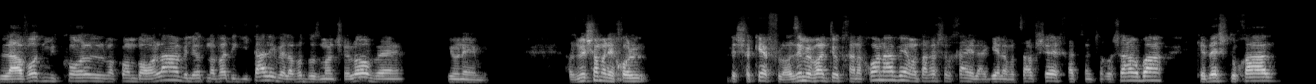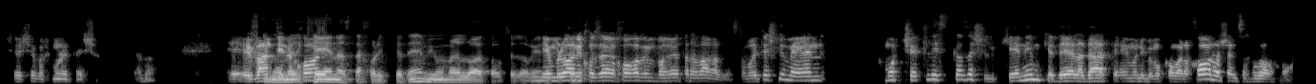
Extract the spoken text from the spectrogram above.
לעבוד מכל מקום בעולם ולהיות נווד דיגיטלי ולעבוד בזמן שלו ו-you name it. אז משם אני יכול לשקף לו. אז אם הבנתי אותך נכון, אבי, המטרה שלך היא להגיע למצב ש-1, 2, 3, 4, כדי שתוכל 6, 7, 8, 9. הבנתי נכון. אם הוא אומר כן, אז אתה יכול להתקדם, ואם הוא אומר לא, אתה רוצה להבין. אם לא, אני חוזר אחורה ומברר את הדבר הזה. זאת אומרת, יש לי מעין כמו צ'קליסט כזה של כנים, כדי לדעת אם אני במקום הנכון או שאני צריך לחזור אחורה.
